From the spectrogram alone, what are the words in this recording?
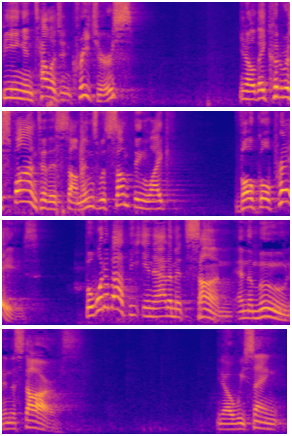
being intelligent creatures, you know, they could respond to this summons with something like vocal praise. But what about the inanimate sun and the moon and the stars? You know, we sang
